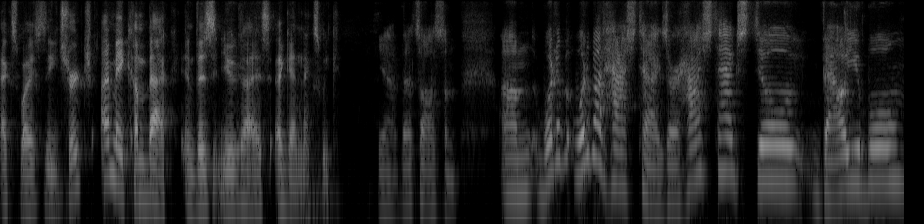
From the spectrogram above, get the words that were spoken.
xyz church i may come back and visit you guys again next week Yeah, that's awesome. Um, what what about hashtags? Are hashtags still valuable?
